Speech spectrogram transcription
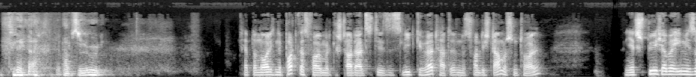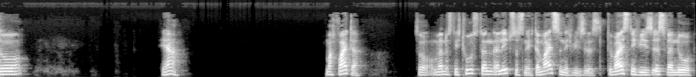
Ja, absolut. Ich habe da neulich eine Podcast-Folge mitgestartet, als ich dieses Lied gehört hatte und das fand ich damals schon toll. Und jetzt spüre ich aber irgendwie so, ja, mach weiter. So, und wenn du es nicht tust, dann erlebst du es nicht. Dann weißt du nicht, wie es ist. Du weißt nicht, wie es ist, wenn du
